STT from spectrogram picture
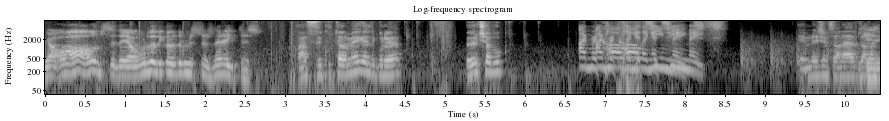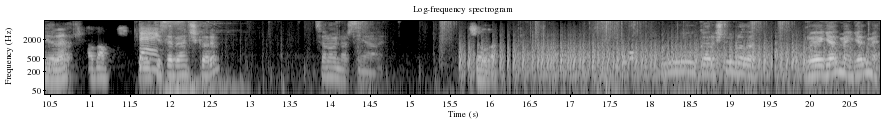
Ya oha oğlum size de ya. Vur dedik öldürmüşsünüz. Nereye gittiniz? Lan sizi kurtarmaya geldik buraya. Öl çabuk. I'm recalling, a teammate. Emre'cim sana her zaman yer de. var. Adam. Gerekirse ben çıkarım. Sen oynarsın yani. İnşallah. Oo karıştı buralar. Buraya gelme gelme.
